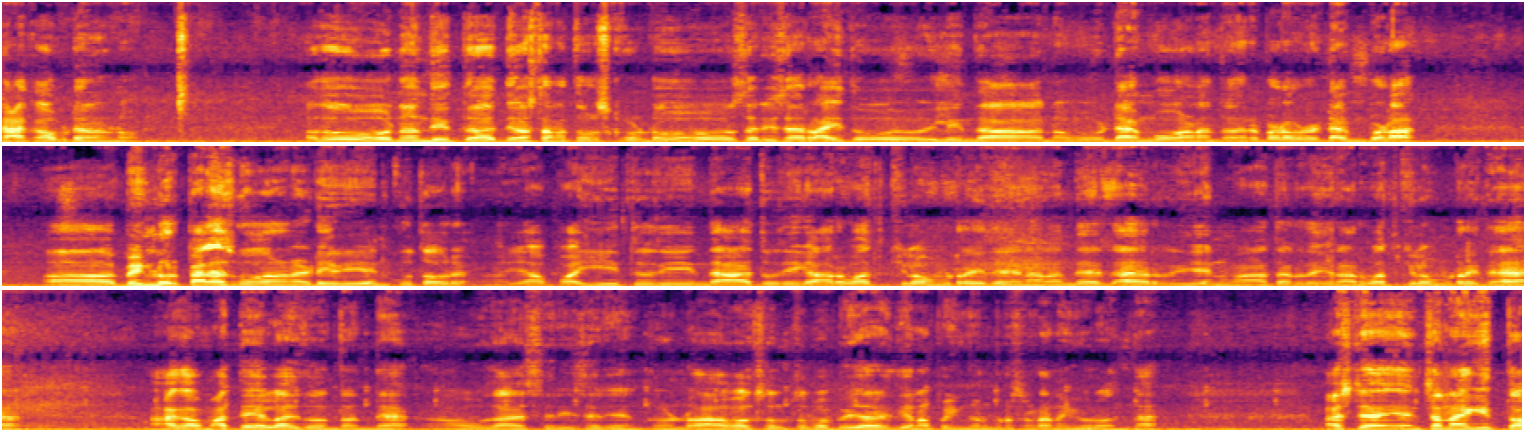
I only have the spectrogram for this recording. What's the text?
ಶಾಕ್ ಆಗ್ಬಿಟ್ಟೆ ನಾನು. ಅದು ನಂದಿತ್ ದೇವಸ್ಥಾನ ತೋರಿಸ್ಕೊಂಡು, ಸರಿ ಸರ್, ಆಯಿತು, ಇಲ್ಲಿಂದ ನಾವು ಡ್ಯಾಮ್ಗೆ ಹೋಗೋಣ ಅಂತಂದರೆ, ಬೇಡ ಬೇಡ ಡ್ಯಾಮ್ ಬೇಡ. ಬೆಂಗಳೂರು ಪ್ಯಾಲೇಸ್ಗೆ ಹೋಗೋಣ ನಡೀರಿ, ಏನು ಕೂತವ್ರೆ? ಯಪ್ಪ, ಈ ತುದಿಯಿಂದ ಆ ತುದಿಗೆ ಅರವತ್ತು ಕಿಲೋಮೀಟ್ರ್ ಇದೆ. ನಾನಂದೆ ಸರ್, ಏನು ಮಾತಾಡ್ತಾ ಇರೋ ಅರವತ್ತು ಕಿಲೋಮೀಟ್ರ್ ಇದೆ. ಆಗ ಮತ್ತೆ ಎಲ್ಲ ಇದು ಅಂತಂದೆ. ಹೌದಾ, ಸರಿ ಸರಿ ಅಂದ್ಕೊಂಡು, ಆವಾಗ ಸ್ವಲ್ಪ ಸ್ವಲ್ಪ ಬೇಜಾರು ಏನಪ್ಪ ಹಿಂಗನ್ಬಿಟ್ಟು ಸಡನ್ನಾಗಿ ಇವರು ಅಂತ. ಅಷ್ಟೇ ಏನು ಚೆನ್ನಾಗಿತ್ತು.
